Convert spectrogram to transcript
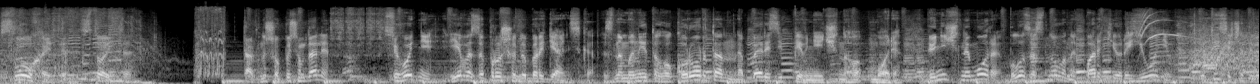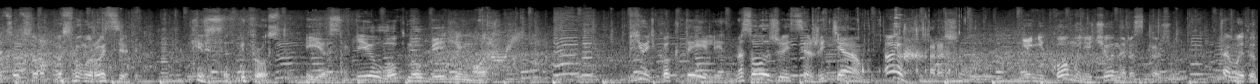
Слухайте, стойте. Так, ну що, пишемо далі? Сьогодні я вас запрошую до Бердянська, знаменитого курорта на березі Північного моря. Північне море було засноване партією регіонів у 1948 році. І все, і просто, і ясно. І лопнув бігемот. П'ють коктейлі, насолоджуються життям. Ах, хорошо. Я нікому нічого не розкажу. Та ми тут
